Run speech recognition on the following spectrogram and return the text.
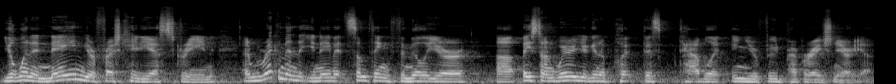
You'll want to name your FreshKDS screen, and we recommend that you name it something familiar uh, based on where you're going to put this tablet in your food preparation area.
